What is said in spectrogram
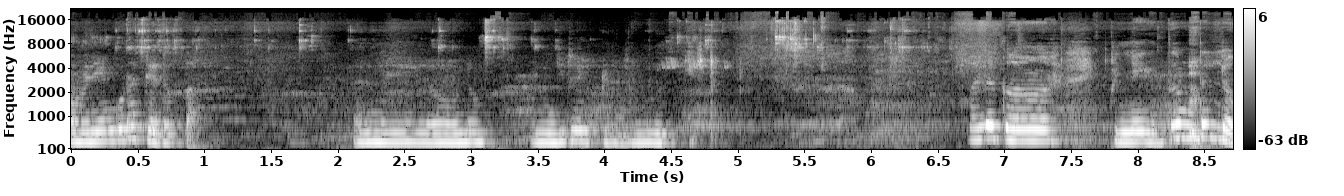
അവനെയും കൂടെ കിടക്കാം. അതൊക്കെ പിന്നെ ഇതുണ്ടല്ലോ.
